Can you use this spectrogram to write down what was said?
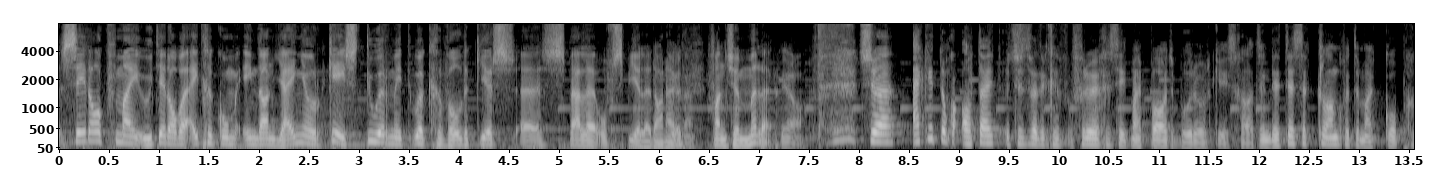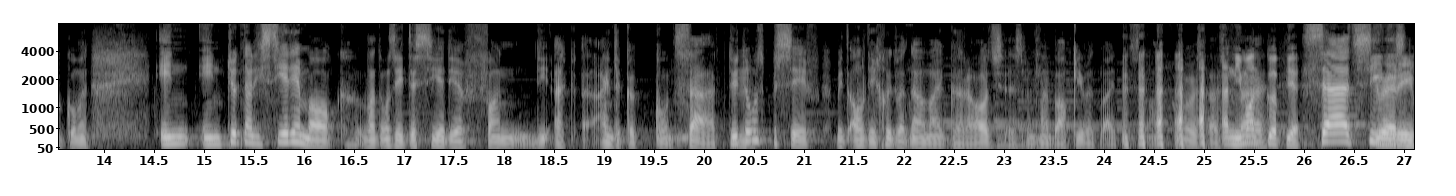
sê dalk vir my hoe het jy daarbey uitgekom en dan jy en jou orkes toer met ook gewilde keers uh, spelle of spele dan nou van Jim Miller. Ja. So, ek het nog altyd soos wat ek vroeër gesê het, my pa het 'n boereorkes gehad en dit is 'n klank wat in my kop gekom het. En en toe ek nou die CD maak, want ons het 'n CD van die ek eintlik 'n konsert. Toe het Hmm. ons besef met al die goed wat nou in my garage is met my bakkie wat buite staan. Oh, Niemand koop jy sad CD's nie.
